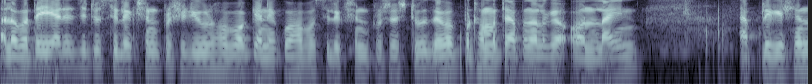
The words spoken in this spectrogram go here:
আৰু লগতে ইয়াৰে যিটো চিলেকশ্যন প্ৰচিডিউৰ হ'ব কেনেকুৱা হ'ব চিলেকশ্যন প্ৰচেছটো যে প্ৰথমতে আপোনালোকে অনলাইন এপ্লিকেশ্যন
